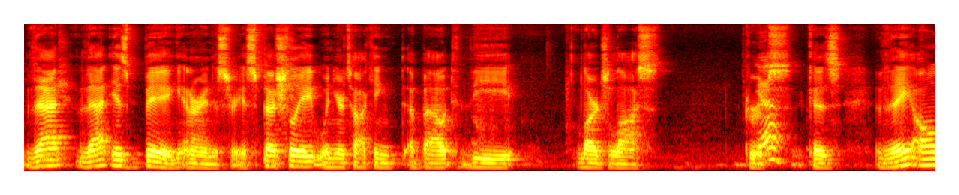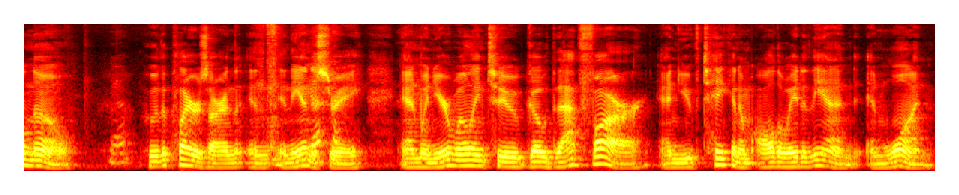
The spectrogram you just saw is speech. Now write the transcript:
that that is big in our industry, especially when you're talking about the large loss groups, because they all know Yeah. who the players are in the, in, in the industry. And when you're willing to go that far and you've taken them all the way to the end and won,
